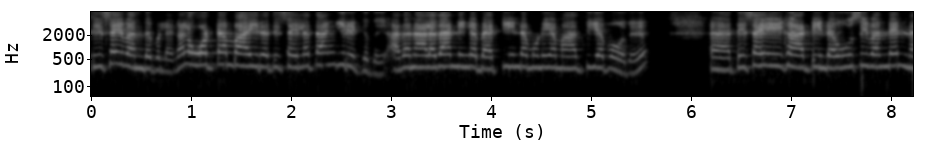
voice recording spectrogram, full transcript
திசை வந்து பிள்ளைகள் ஓட்டம் பாயிர திசையில தங்கி இருக்குது அதனாலதான் நீங்க பெட்டியின் முனைய மாத்திய போது திசை காட்டின்ற ஊசி வந்து என்ன?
